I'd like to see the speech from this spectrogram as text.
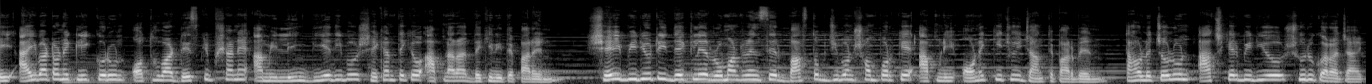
এই আই বাটনে ক্লিক করুন অথবা ডেসক্রিপশানে আমি লিঙ্ক দিয়ে দিব, সেখান থেকেও আপনারা দেখে নিতে পারেন। সেই ভিডিওটি দেখলে রোমান রেন্সের বাস্তব জীবন সম্পর্কে আপনি অনেক কিছুই জানতে পারবেন। তাহলে চলুন আজকের ভিডিও শুরু করা যাক।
